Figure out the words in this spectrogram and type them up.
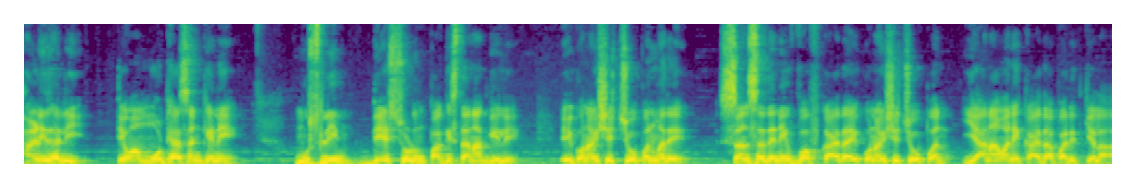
फाळणी झाली तेव्हा मोठ्या संख्येने मुस्लिम देश सोडून पाकिस्तानात गेले. एकोणावीसशे चोपन्नमध्ये संसदेने वफ कायदा एकोणावीसशे चोपन्न या नावाने कायदा पारित केला.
